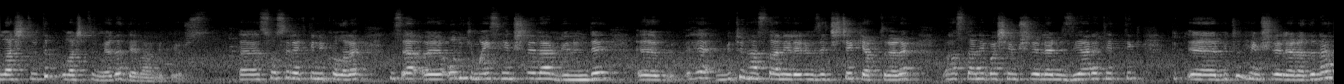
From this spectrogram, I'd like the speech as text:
ulaştırdık, ulaştırmaya da devam ediyoruz. E, sosyal etkinlik olarak mesela e, 12 Mayıs Hemşireler Günü'nde e, he- bütün hastanelerimize çiçek yaptırarak hastane başhemşirelerini ziyaret ettik. Bü- e, Bütün hemşireler adına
